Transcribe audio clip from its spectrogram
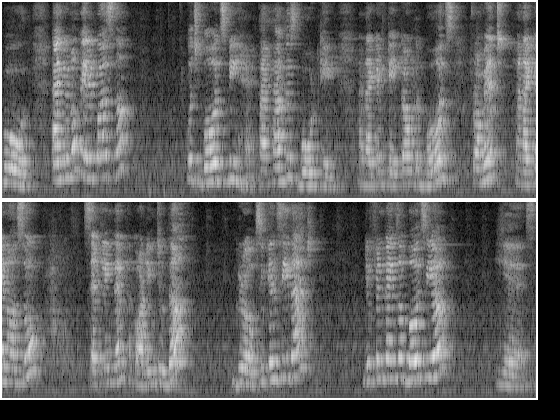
both and you know मेरे पास ना कुछ बर्ड्स भी हैं. I have this board game and I can take out the birds from it and I can also settling them according to the groups. You can see that different kinds of birds here. Yes.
